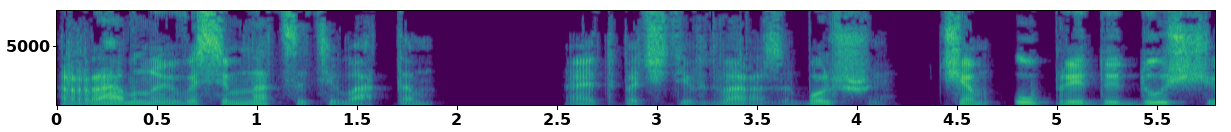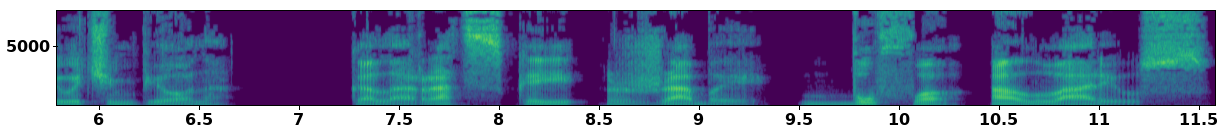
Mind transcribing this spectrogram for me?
равную 18 ваттам, а это почти в два раза больше, чем у предыдущего чемпиона — колорадской жабы Буфо Алвариус.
